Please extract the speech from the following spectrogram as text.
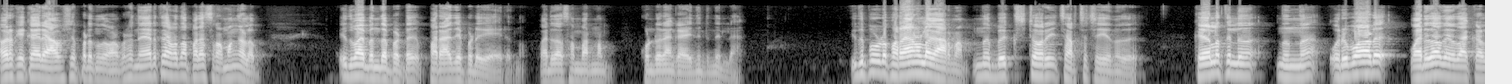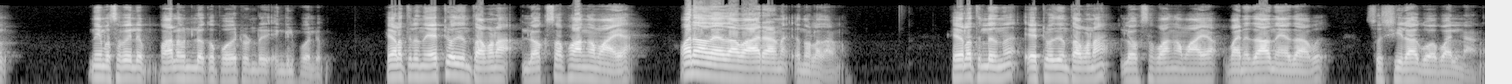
അവരൊക്കെ ഇക്കാര്യം ആവശ്യപ്പെടുന്നതുമാണ്. പക്ഷേ നേരത്തെ നടന്ന പല ശ്രമങ്ങളും ഇതുമായി ബന്ധപ്പെട്ട് പരാജയപ്പെടുകയായിരുന്നു. വനിതാ സംവരണം കൊണ്ടുവരാൻ കഴിഞ്ഞിരുന്നില്ല. ഇതിപ്പോൾ ഇവിടെ പറയാനുള്ള കാരണം ഇന്ന് ബിഗ് സ്റ്റോറി ചർച്ച ചെയ്യുന്നത് കേരളത്തിൽ നിന്ന് ഒരുപാട് വനിതാ നേതാക്കൾ നിയമസഭയിലും പാർലമെന്റിലും ഒക്കെ പോയിട്ടുണ്ട് എങ്കിൽ പോലും കേരളത്തിൽ നിന്ന് ഏറ്റവും അധികം തവണ ലോക്സഭാംഗമായ വനിതാ നേതാവ് ആരാണ് എന്നുള്ളതാണ്. കേരളത്തിൽ നിന്ന് ഏറ്റവും അധികം തവണ ലോക്സഭാംഗമായ വനിതാ നേതാവ് സുശീല ഗോപാലനാണ്.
